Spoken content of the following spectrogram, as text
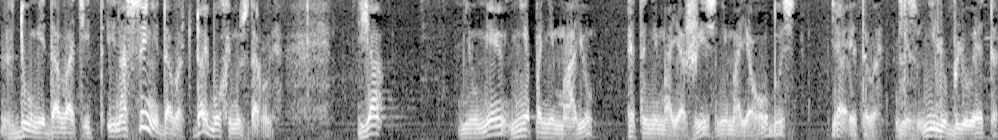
в думе давать, и, и на сцене давать, дай Бог ему здоровья. Я не умею, не понимаю, это не моя жизнь, не моя область. Я этого не, не люблю это.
